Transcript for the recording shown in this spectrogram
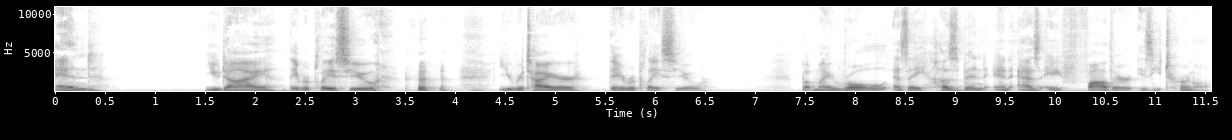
end. You die, they replace you. you retire, they replace you. But my role as a husband and as a father is eternal.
